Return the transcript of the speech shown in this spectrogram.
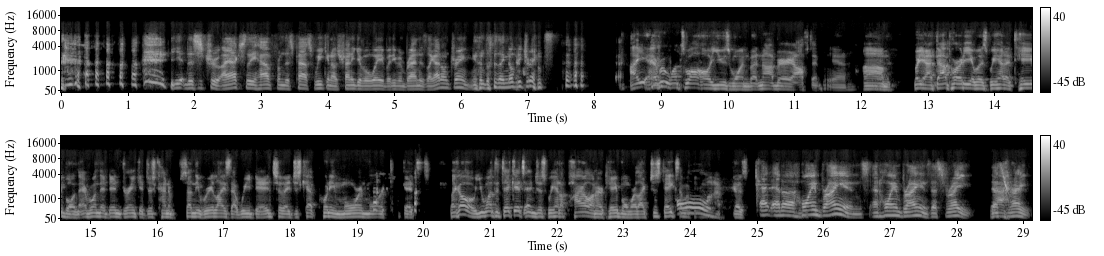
yeah, this is true. I actually have from this past weekend. I was trying to give away, but even Brandon's like, I don't drink. like nobody drinks. I every once in a while I'll use one, but not very often. Yeah. Um, but yeah, at that party, it was we had a table, and everyone that didn't drink it just kind of suddenly realized that we did. So they just kept putting more and more tickets. Like, oh, you want the tickets? And just we had a pile on our table, and we're like, just take some oh, because at at uh, Hawaiian Brian's at Hawaiian Brian's. That's right. That's yeah. right.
